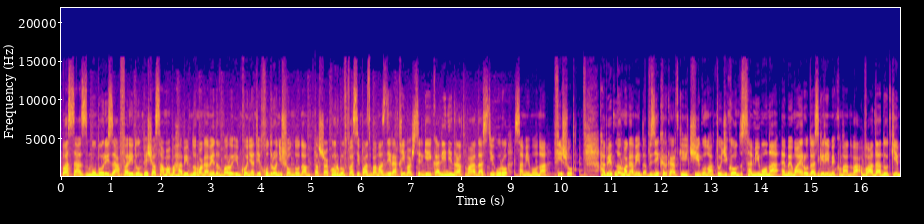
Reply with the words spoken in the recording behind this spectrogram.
Пас аз мубориза фаридун пеш аз ҳама ба ҳабиб нурмагомедов барои имконияти худро нишон додан ташаккур гуфт ва сипас ба назди рақибаш сергей калинин рафт ва дасти ӯро самимона фишурд. Ҳабиб нурмагомедов зикр кард ки чӣ гуна тоҷикон самимона ммиро дастгирӣ мекунанд ва ваъда дод ки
